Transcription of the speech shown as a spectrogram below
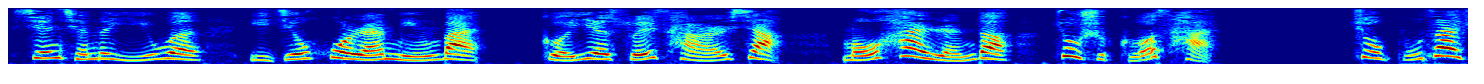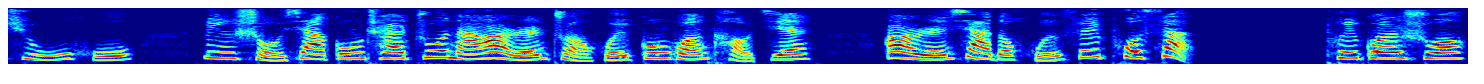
先前的疑问已经豁然明白，葛叶随彩而下，谋害人的就是葛彩，就不再去芜湖，令手下公差捉拿二人，转回公馆考监。二人吓得魂飞魄散。推官说。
